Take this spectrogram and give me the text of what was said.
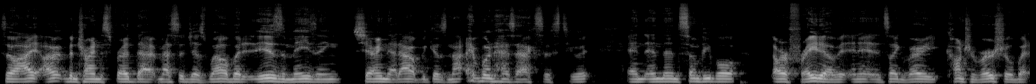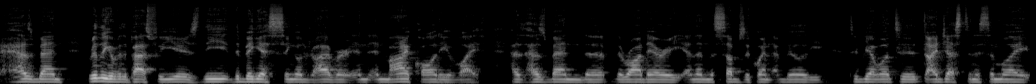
So I, I've been trying to spread that message as well. But it is amazing sharing that out because not everyone has access to it. And and then some people are afraid of it and it's like very controversial, but has been really over the past few years, the the biggest single driver in, in my quality of life has, has been the, the raw dairy and then the subsequent ability to be able to digest and assimilate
